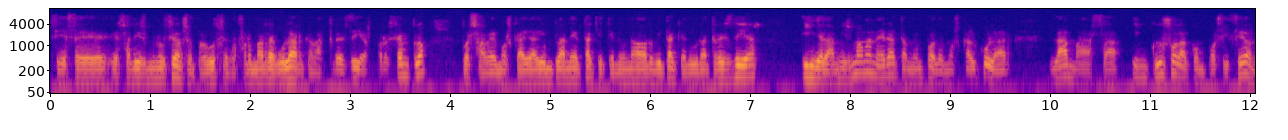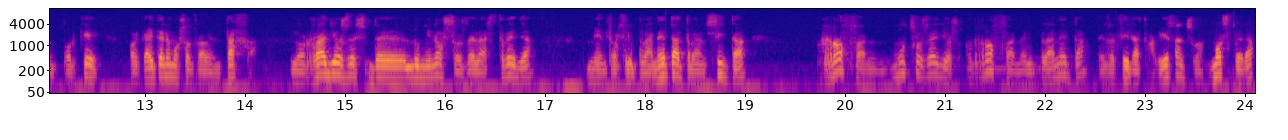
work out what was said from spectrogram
Si esa disminución se produce de forma regular cada tres días, por ejemplo, pues sabemos que ahí hay un planeta que tiene una órbita que dura tres días y de la misma manera también podemos calcular la masa, incluso la composición. ¿Por qué? Porque ahí tenemos otra ventaja. Los rayos luminosos de la estrella mientras el planeta transita, rozan, muchos de ellos rozan el planeta, es decir, atraviesan su atmósfera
